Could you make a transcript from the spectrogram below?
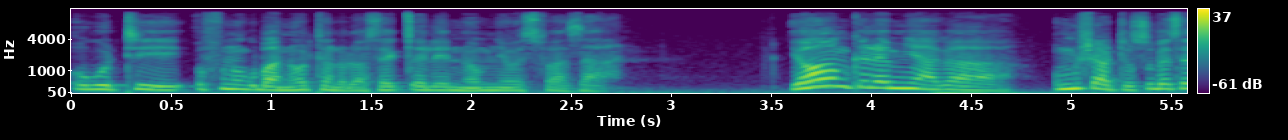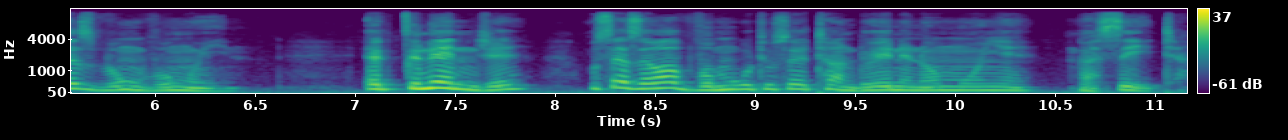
ukuthi ufuna ukuba nothando lwaseceleni nomnye wesifazane. Yonke leminyaka umshado sube sesivunguvungwini. Ekugcineni nje useze wavuma ukuthi usethandweni nomunye ngasitha.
